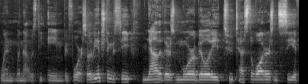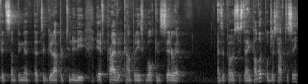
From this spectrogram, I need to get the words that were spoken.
when when that was the aim before. So it'll be interesting to see now that there's more ability to test the waters and see if it's something that that's a good opportunity. If private companies will consider it as opposed to staying public, we'll just have to see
